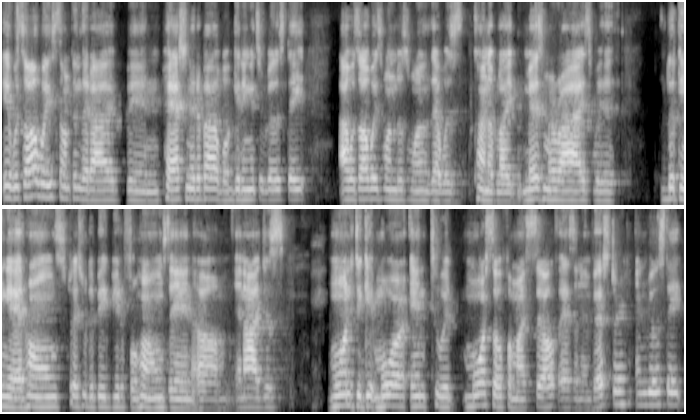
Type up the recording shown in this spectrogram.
it was always something that i've been passionate about while getting into real estate. I was always one of those ones that was kind of like mesmerized with looking at homes, especially the big, beautiful homes, and um, and I just wanted to get more into it, more so for myself as an investor in real estate.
